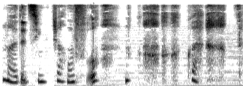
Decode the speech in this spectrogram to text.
妈的亲丈夫，快再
